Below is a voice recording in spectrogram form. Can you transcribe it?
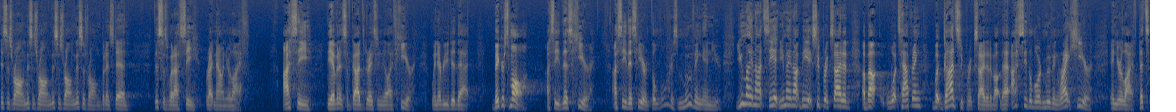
This is wrong, this is wrong, this is wrong, this is wrong. But instead, this is what I see right now in your life. I see the evidence of God's grace in your life here whenever you did that. Big or small, I see this here. I see this here. The Lord is moving in you. You might not see it. You may not be super excited about what's happening, but God's super excited about that. I see the Lord moving right here in your life. That's,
